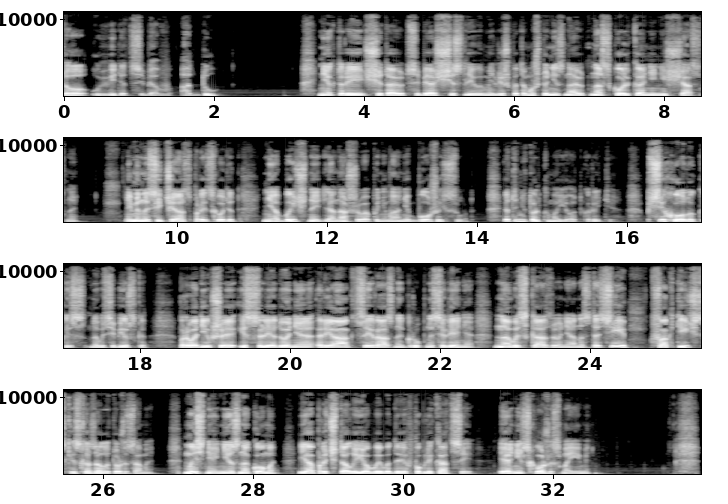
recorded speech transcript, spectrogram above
то увидят себя в аду, Некоторые считают себя счастливыми лишь потому, что не знают, насколько они несчастны. Именно сейчас происходит необычный для нашего понимания Божий суд. Это не только мое открытие. Психолог из Новосибирска, проводившая исследование реакции разных групп населения на высказывание Анастасии, фактически сказала то же самое. Мы с ней не знакомы, я прочитал ее выводы в публикации, и они схожи с моими.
